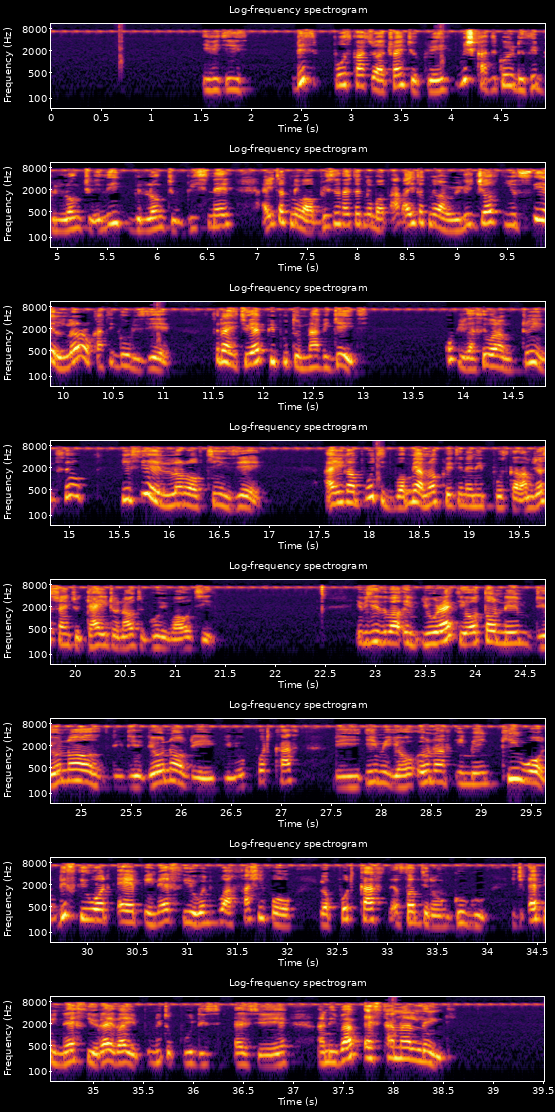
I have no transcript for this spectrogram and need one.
If it is this podcast you are trying to create, which category does it belong to? Is it belong to business? Are you talking about business? Are you talking about art? Are you talking about religious? You see a lot of categories here so that will help people to navigate. Hope you can see what I'm doing. So you see a lot of things here. And you can put it, but me, I'm not creating any postcard. I'm just trying to guide on how to go about it. If it is about if you write the author name, the owner of the, the, the owner of the you know podcast, the email, your owner's email, keyword. This keyword help in SEO when people are searching for your podcast or something on Google, it will help in SEO. That is why you need to put this SEO here. And if you have external link,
